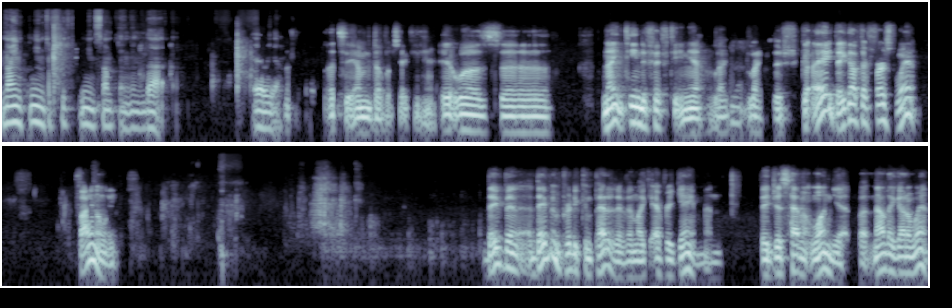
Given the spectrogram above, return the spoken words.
19 to 15 something in that area Let's see. I'm double checking here. It was uh, 19 to 15. Yeah, like mm. like this. Hey, they got their first win. Finally. They've been they've been pretty competitive in like every game, and they just haven't won yet. But now they got to win.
